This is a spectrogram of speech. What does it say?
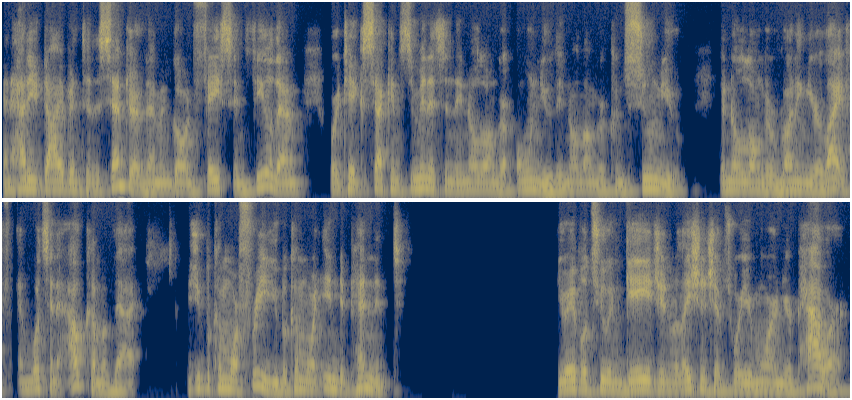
and how do you dive into the center of them and go and face and feel them where it takes seconds to minutes and they no longer own you. They no longer consume you. They're no longer running your life. And what's an outcome of that is you become more free. You become more independent. You're able to engage in relationships where you're more in your power,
